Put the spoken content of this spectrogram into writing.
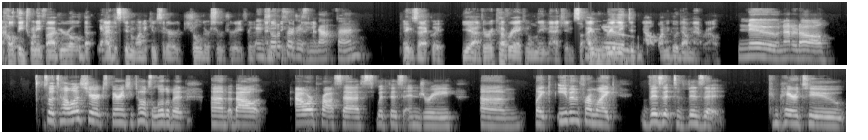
a healthy 25 year old, that yeah. I just didn't want to consider shoulder surgery for. And shoulder surgery is not fun. Exactly. Yeah, the recovery I can only imagine. So I no. really did not want to go down that route. No, not at all. So tell us your experience. You told us a little bit um, about our process with this injury um like even from like visit to visit compared to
